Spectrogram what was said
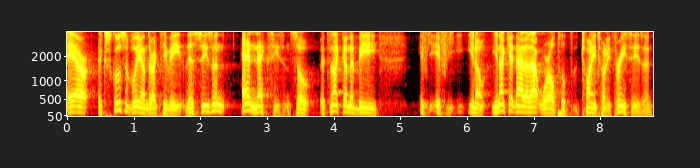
air exclusively on DirecTV this season and next season. So it's not going to be if if you know you're not getting out of that world till the 2023 season.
